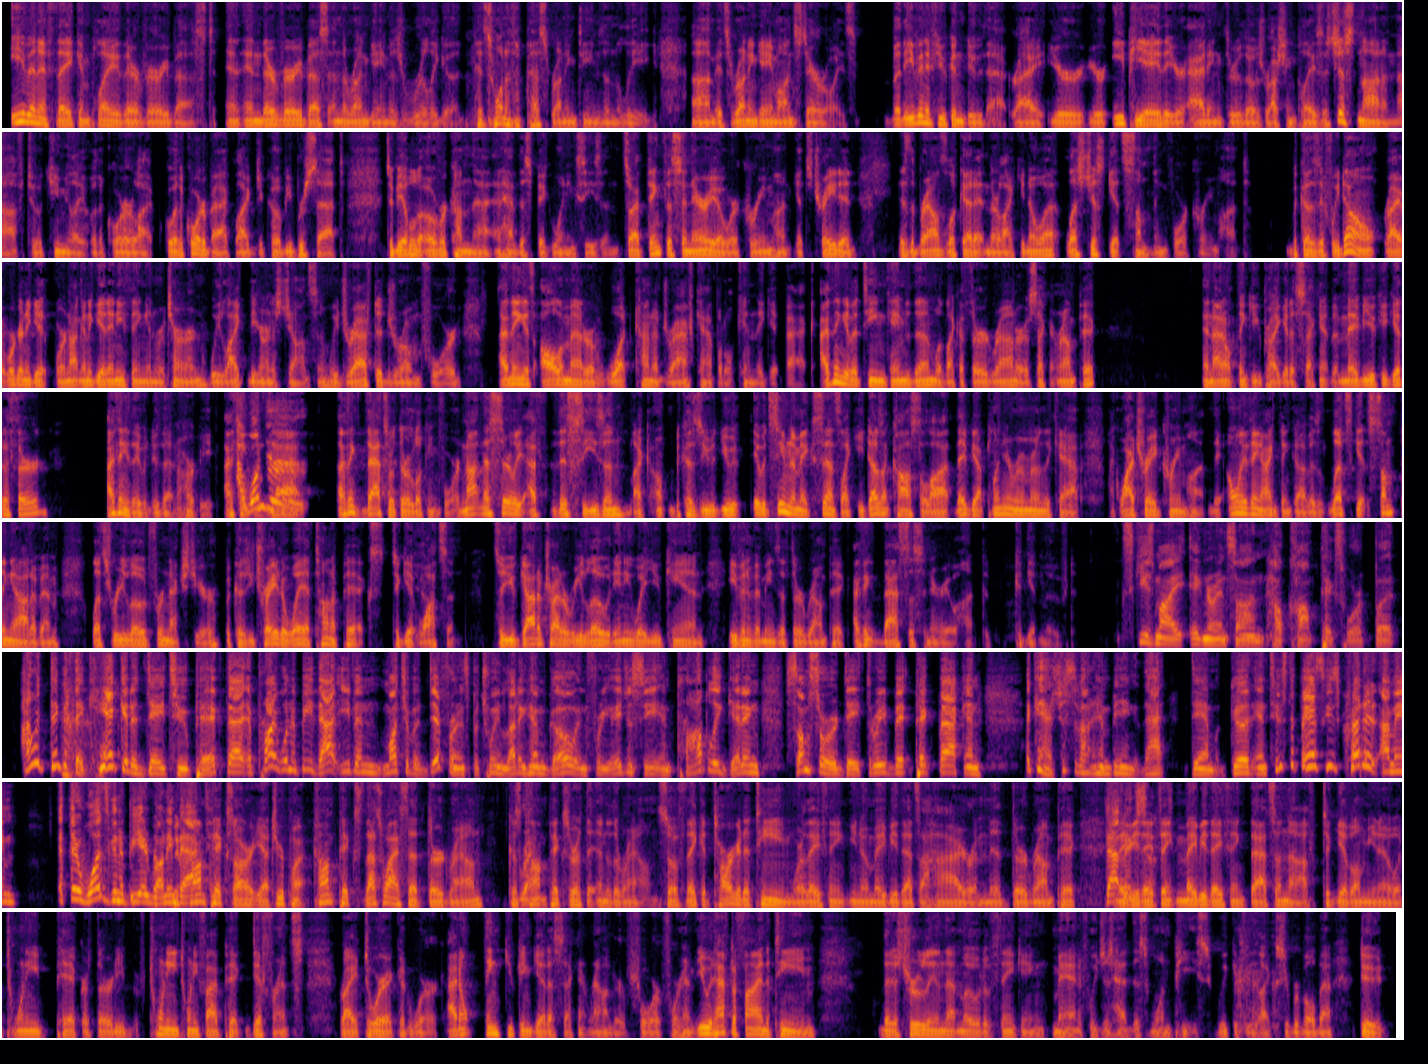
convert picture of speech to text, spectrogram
even if they can play their very best, and, and their very best and the run game is really good. It's one of the best running teams in the league. Um, it's running game on steroids but even if you can do that, right, your your EPA that you're adding through those rushing plays, it's just not enough to accumulate with a quarter like with a quarterback like Jacoby Brissett to be able to overcome that and have this big winning season. So I think the scenario where Kareem Hunt gets traded is the Browns look at it and they're like, you know what, let's just get something for Kareem Hunt because if we don't, right, we're going to get we're not going to get anything in return. We like D'Ernest Johnson. We drafted Jerome Ford. I think it's all a matter of what kind of draft capital can they get back. I think if a team came to them with like a third round or a second round pick, and I don't think you probably get a second, but maybe you could get a third. I think they would do that in a heartbeat. I, think I wonder. That, I think that's what they're looking for, not necessarily at this season, like um, because you you it would seem to make sense. Like he doesn't cost a lot. They've got plenty of room in the cap. Like why trade Kareem Hunt? The only thing I can think of is let's get something out of him. Let's reload for next year because you trade away a ton of picks to get yeah. Watson. So you've got to try to reload any way you can, even if it means a third round pick. I think that's the scenario Hunt could could get moved. Excuse my ignorance on how comp picks work, but I would think if they can't get a day two pick, that it probably wouldn't be that even much of a difference between letting him go in free agency and probably getting some sort of day three pick back. And again, it's just about him being that damn good. And to Stefanski's credit, I mean, if there was going to be a running the back, comp picks are yeah. To your point, comp picks. That's why I said third round. Because right. comp picks are at the end of the round. So if they could target a team where they think, you know, maybe that's a high or a mid third round pick, that maybe they sense. think maybe they think that's enough to give them, you know, a 20 pick or 30 20 25 pick difference, right, to where it could work. I don't think you can get a second rounder for for him. You would have to find a team that is truly in that mode of thinking, man, if we just had this one piece, we could be like Super Bowl bound. Dude,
